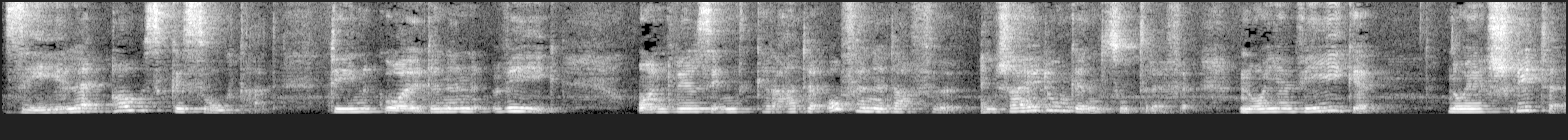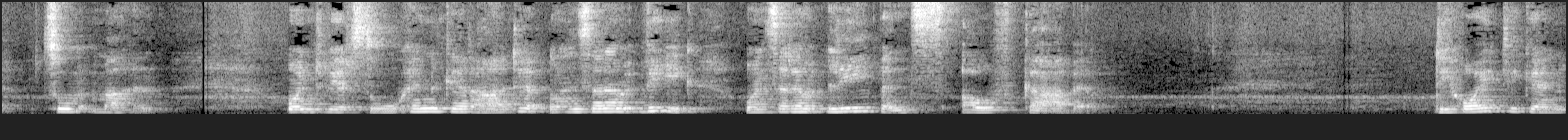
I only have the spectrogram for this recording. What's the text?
Seele ausgesucht hat, den goldenen Weg. Und wir sind gerade offen dafür, Entscheidungen zu treffen, neue Wege, neue Schritte zu machen. Und wir suchen gerade unseren Weg, unsere Lebensaufgabe. Die heutigen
